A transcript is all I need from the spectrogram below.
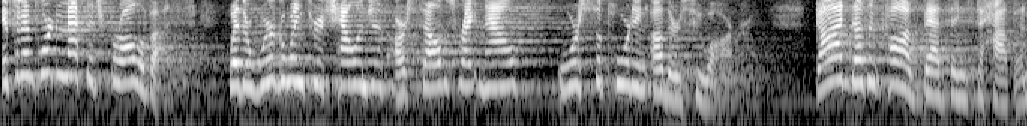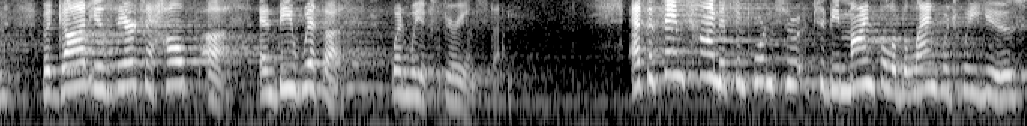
It's an important message for all of us, whether we're going through challenges ourselves right now or supporting others who are. God doesn't cause bad things to happen, but God is there to help us and be with us when we experience them. At the same time, it's important to, to be mindful of the language we use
